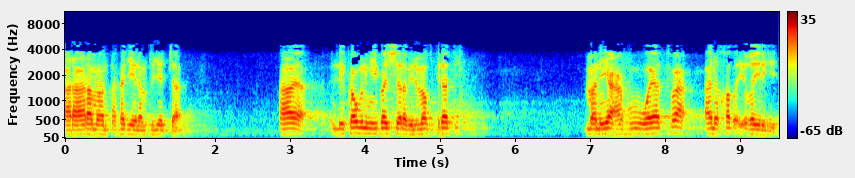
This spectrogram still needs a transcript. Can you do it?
أرارما أنت كجيلمت ججا آية. لكونه بشر بالمغفرة. من يعفو ويدفع عن خطأ غيره.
